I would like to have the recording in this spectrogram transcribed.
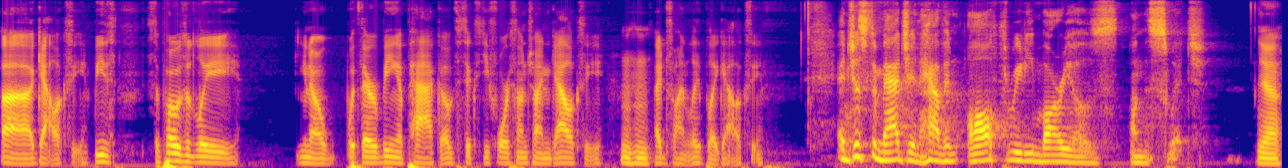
uh, Galaxy. Because supposedly, you know, with there being a pack of 64 Sunshine Galaxy, I'd finally play Galaxy. And just imagine having all 3D Mario's on the Switch. Yeah.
